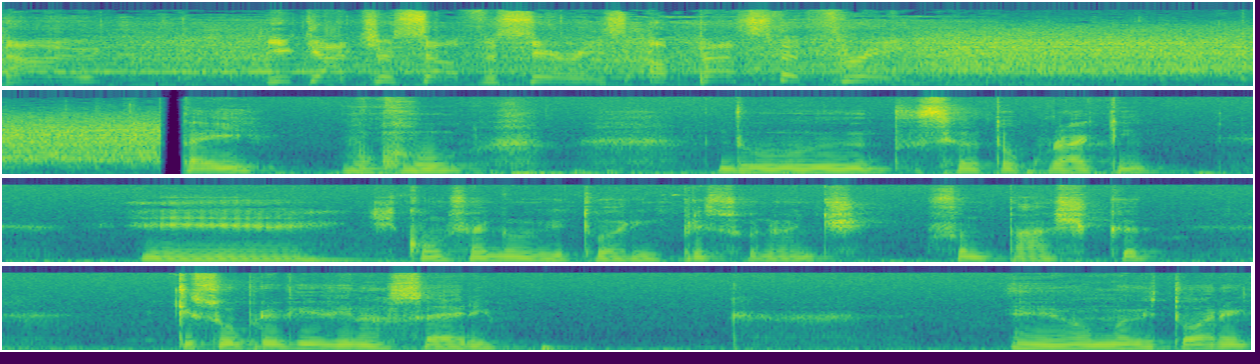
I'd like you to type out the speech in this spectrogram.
Now you got yourself a series, a best of three. Tá aí o gol do, do Seattle Kraken, é, que consegue uma vitória impressionante, fantástica, que sobrevive na série. É uma vitória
